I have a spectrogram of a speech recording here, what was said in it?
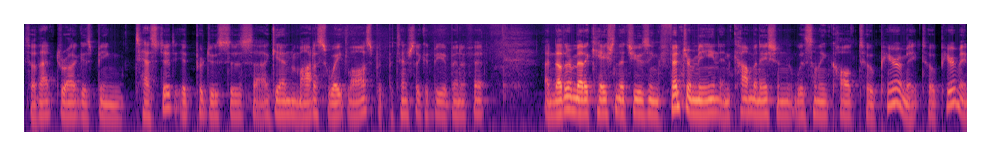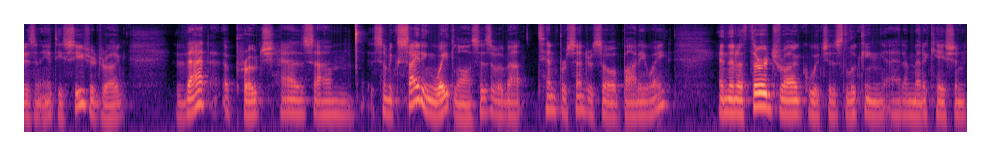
So that drug is being tested. It produces, uh, again, modest weight loss, but potentially could be a benefit. Another medication that's using phentermine in combination with something called topiramate. Topiramate is an anti seizure drug. That approach has um, some exciting weight losses of about 10% or so of body weight. And then a third drug, which is looking at a medication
